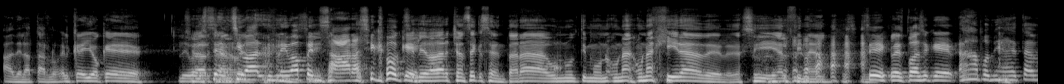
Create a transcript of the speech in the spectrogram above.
a delatarlo. Él creyó que Le iba a dar se- chance. se iba- le iba a pensar así como que... Le va a dar chance de que se sentara un último, una, una gira de sí al final. Sí, que la esposa así que, ah, pues mira, esta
